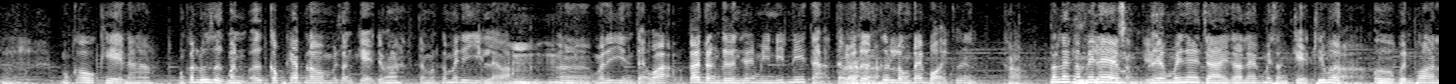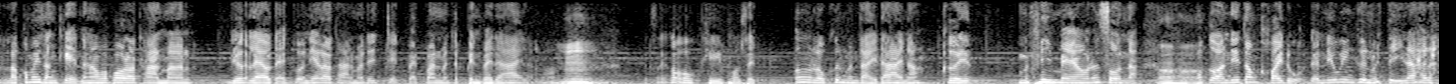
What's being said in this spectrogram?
อืมมันก็โอเคนะคะมันก็รู้สึกมันเออก๊อบแก๊บเราไม่สังเกตใช่ไหมแต่มันก็ไม่ได้ยินแล้วอะอืมอืม เออไม่ได้ยินแต่ว่าก็ดังเดินก็ยังมีนิดๆน่ะแต่ว่าอ่าฮะ เดินขึ้นลงได้บ่อยขึ้น ครับ ตอนแรกก็ไม่แน่หรือยังไม่สังเกตยังไม่แน่ใจตอนแรกไม่สังเกตคิดว่าอ่า เออเป็นเพราะเราก็ไม่สังเกตนะคะว่าเพราะเราทานมาเยอะแล้ว แต่ตัวเนี้ยเราทานมาได้เจ็ดแปดวันมันจะเป็นไปได้แหละเนาะ อืม ก็โอเค พอเสร็จ เออ เราขึ้นบันไดได้นะ เคยมันมีแมวนะซนอะ อ่าฮะ เมื่อก่อนนี้ต้องคอยดุเดี๋ยวนี้วิ่งขึ้นไปตีได้แล้ว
